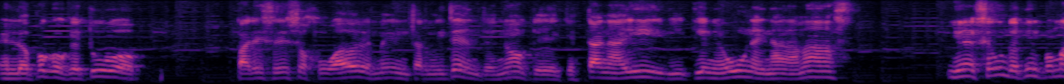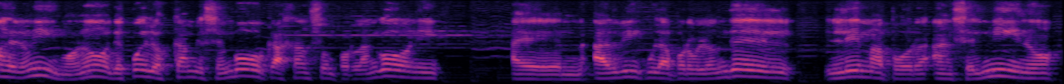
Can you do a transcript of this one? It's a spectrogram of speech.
en lo poco que tuvo parece de esos jugadores medio intermitentes, ¿no? Que, que están ahí y tiene una y nada más. Y en el segundo tiempo más de lo mismo, ¿no? Después los cambios en Boca, Hanson por Langoni, eh, Advíncula por Blondel, Lema por Anselmino,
